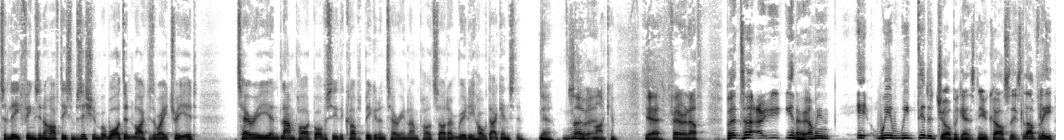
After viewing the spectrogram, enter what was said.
to leave things in a half decent position. But what I didn't like is the way he treated Terry and Lampard. But obviously the club's bigger than Terry and Lampard, so I don't really hold that against him. yeah, Still no, don't like him. Yeah, fair enough. But uh, you know, I mean, it, we we did a job against Newcastle. It's lovely.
